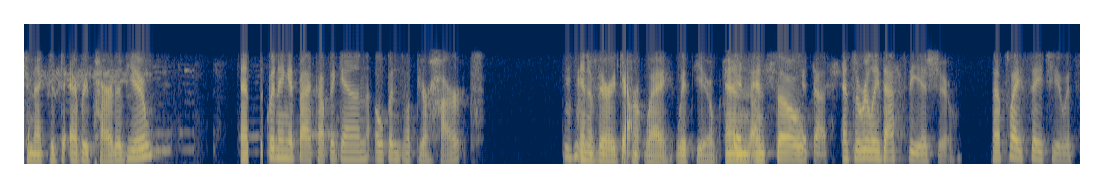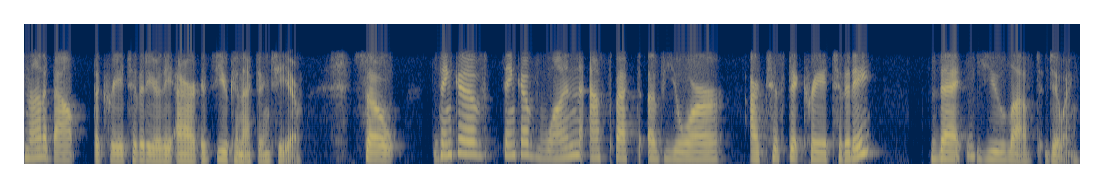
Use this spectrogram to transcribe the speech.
connected to every part of you. And opening it back up again opens up your heart Mhm. in a very Yeah. different way with you. And and so it does and so, really, that's the issue. That's why I say to you, it's not about the creativity or the art; it's you connecting to you. So, Mhm. think of think of one aspect of your artistic creativity that Mhm. you loved doing,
